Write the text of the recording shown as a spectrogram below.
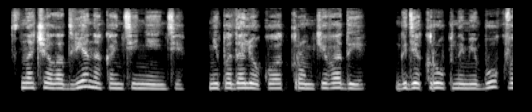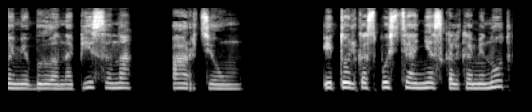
Сначала две на континенте, неподалеку от кромки воды, где крупными буквами было написано «Артиум». И только спустя несколько минут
